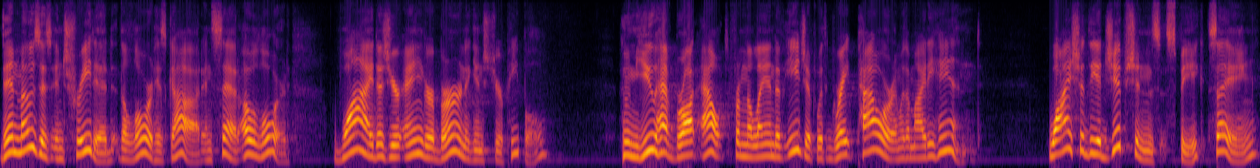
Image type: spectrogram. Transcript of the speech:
Then Moses entreated the Lord his God and said, O Lord, why does your anger burn against your people, whom you have brought out from the land of Egypt with great power and with a mighty hand? Why should the Egyptians speak, saying,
